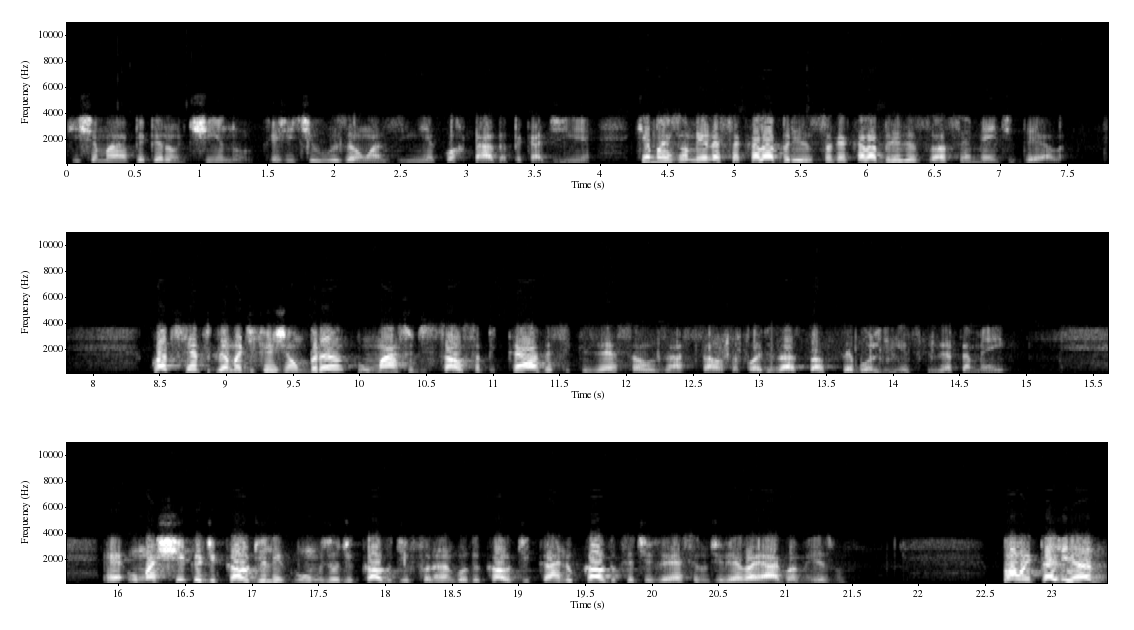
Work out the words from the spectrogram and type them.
que chama peperoncino, que a gente usa uma asinha cortada, pecadinha, que é mais ou menos essa calabresa, só que a calabresa é só a semente dela. 400 gramas de feijão branco, um maço de salsa picada, se quiser só usar salsa, pode usar salsa cebolinha, se quiser também. É, uma xícara de caldo de legumes, ou de caldo de frango, ou de caldo de carne, o caldo que você tiver, se não tiver, vai água mesmo. Pão italiano,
